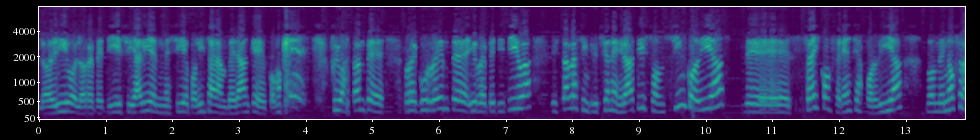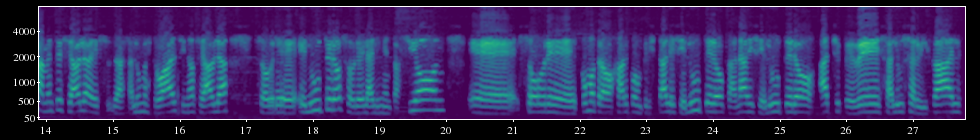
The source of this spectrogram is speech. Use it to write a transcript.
lo digo, lo repetí, si alguien me sigue por Instagram verán que como que fui bastante recurrente y repetitiva, están las inscripciones gratis, son cinco días de seis conferencias por día, donde no solamente se habla de la salud menstrual, sino se habla sobre el útero, sobre la alimentación, eh, sobre cómo trabajar con cristales y el útero, cannabis y el útero, HPV, salud cervical,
